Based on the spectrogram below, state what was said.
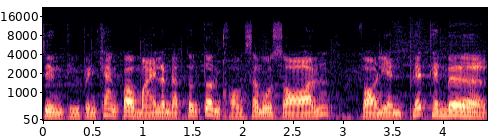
ซึ่งถือเป็นแข้งเป้าหมายลำดับต้นๆของสโมสรฟอร์เรียนเพลตเทนเบิร์ก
